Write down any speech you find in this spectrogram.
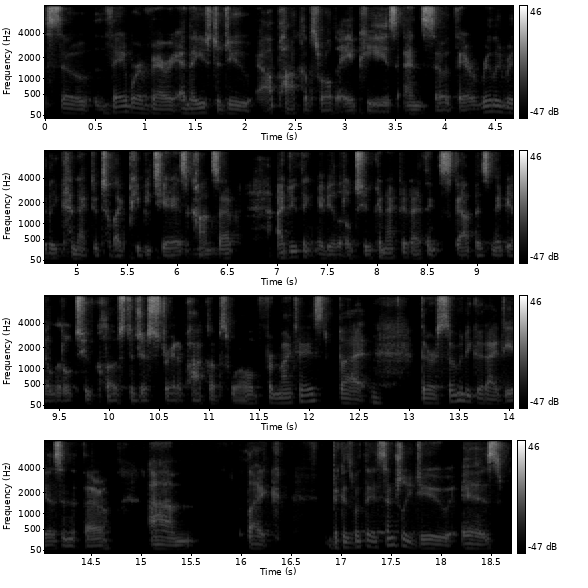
so they were very and they used to do apocalypse world aps and so they're really really connected to like pbta as a concept. I do think maybe a little too connected. I think scup is maybe a little too close to just straight apocalypse world for my taste. But mm. there are so many good ideas in it though. Um, like because what they essentially do is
